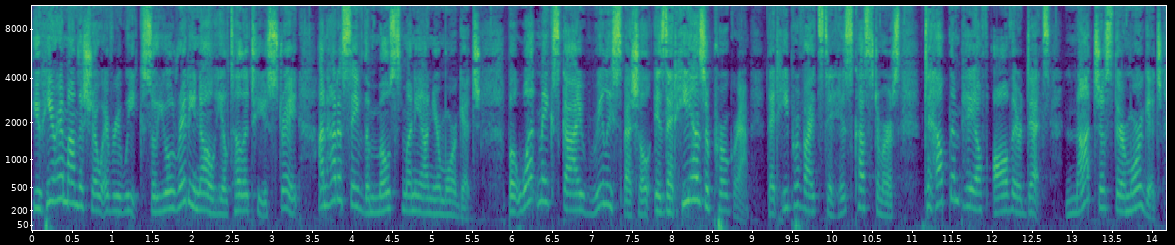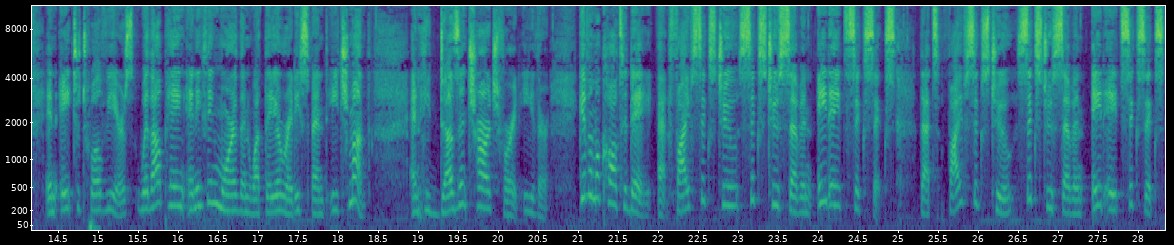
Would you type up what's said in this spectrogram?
You hear him on the show every week, so you already know he'll tell it to you straight on how to save the most money on your mortgage. But what makes Guy really special is that he has a program that he provides to his customers to help them pay off all their debts, not just their mortgage, in 8 to 12 years without paying anything more than what they already spent each month. And he doesn't charge for it either. Give him a call today at 562 627 8866. That's 562 627 8866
